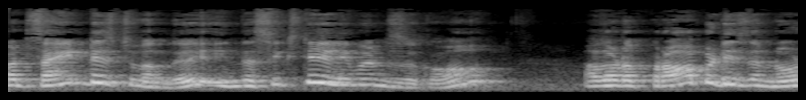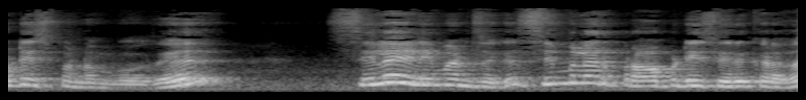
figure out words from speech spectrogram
பட் சயின்டிஸ்ட் வந்து இந்த சிக்ஸ்டி எலிமெண்ட்ஸுக்கும் அதோட ப்ராப்பர்ட்டிஸை நோட்டீஸ் பண்ணும்போது சில எலிமெண்ட்ஸுக்கு சிமிலர் ப்ராப்பர்ட்டிஸ் இருக்கிறத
